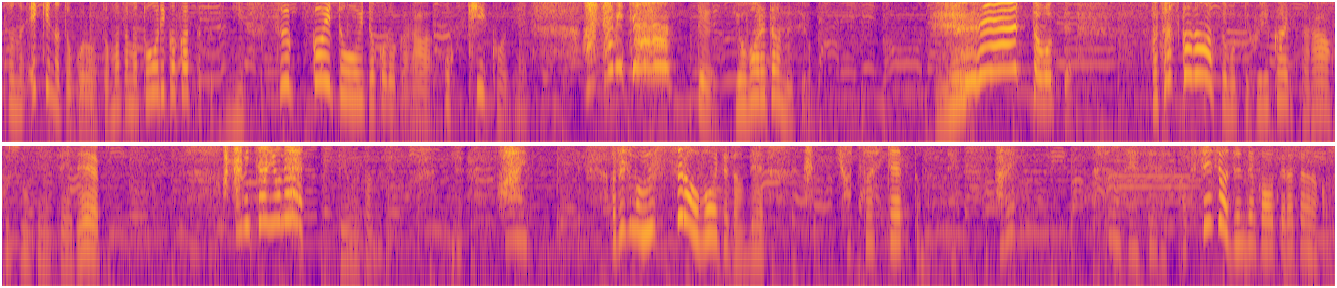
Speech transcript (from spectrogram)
その駅のところをたまたま通りかかった時にすっごい遠いところから大きい声で「あさみちゃん!」って呼ばれたんですよ。えーと思って私かなと思って振り返ったら星野先生で「あさみちゃんよね!」って言われたんですよで「はい」って私もうっすら覚えてたんで「ひょっとして」と思って「あれ？星野先生ですか?」って先生は全然変わってらっしゃらなかった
